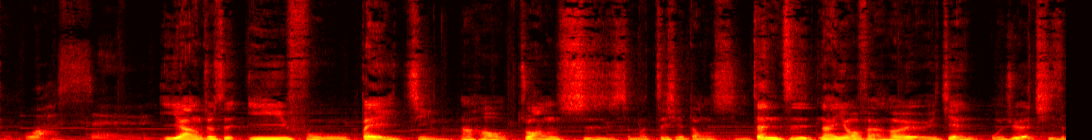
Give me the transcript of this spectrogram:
的。哇塞！一样就是衣服、背景，然后装饰什么这些东西，甚至男友粉还会有一件，我觉得其实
